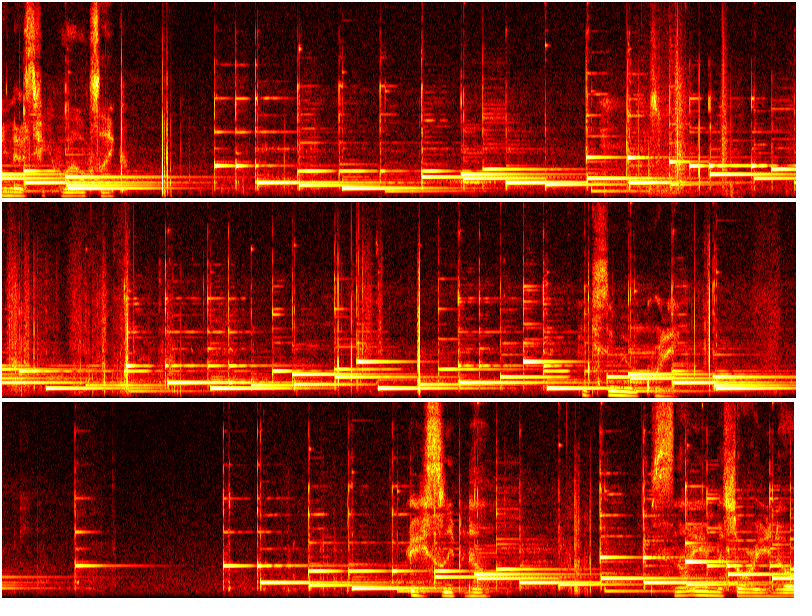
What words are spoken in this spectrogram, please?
You know, what it looks like. You see me recording. Are you sleeping now? It's not sorry, back.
